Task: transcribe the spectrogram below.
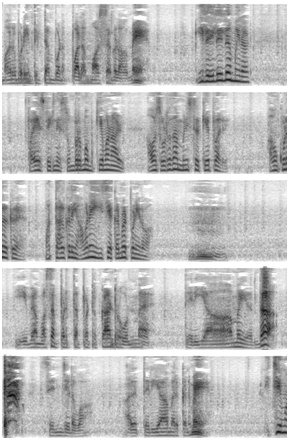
மறுபடியும் திட்டம் போட பல மாசங்கள் ஆகுமே இல்ல இல்ல இல்ல மயிலாட். ஃபயர்ஸ் ஃபிட்னஸ் ரொம்ப ரொம்ப முக்கியமான ஆள். அவன் சொல்றதான் மினிஸ்டர் கேட்பாரு அவன் கூட இருக்கிற மத்த ஆட்களையும் அவனே ஈஸியா கன்வெர்ட் பண்ணிடுவான். இவன் வசப்படுத்தப்பட்டிருக்கான்ற உண்மை தெரியாம இருந்தா செஞ்சிடுவான் அது தெரியாம இருக்கணுமே. நிச்சயமா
